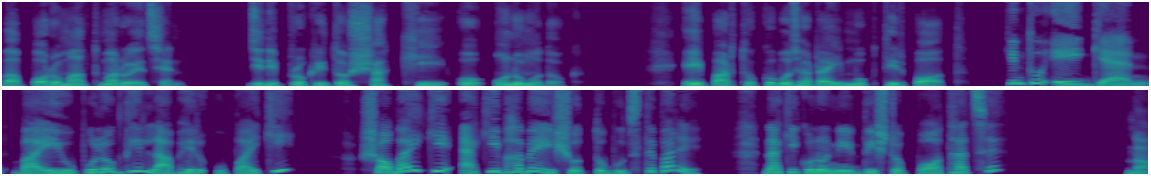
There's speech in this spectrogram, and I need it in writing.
বা পরমাত্মা রয়েছেন, যিনি প্রকৃত সাক্ষী ও অনুমোদক। এই পার্থক্য বোঝাটাই মুক্তির পথ। কিন্তু এই জ্ঞান বা এই উপলব্ধির লাভের উপায় কি? সবাই কি একইভাবে এই সত্য বুঝতে পারে? নাকি কোনো নির্দিষ্ট পথ আছে? না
